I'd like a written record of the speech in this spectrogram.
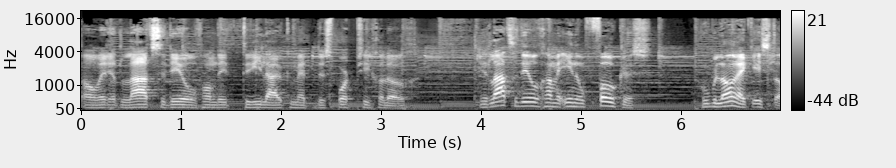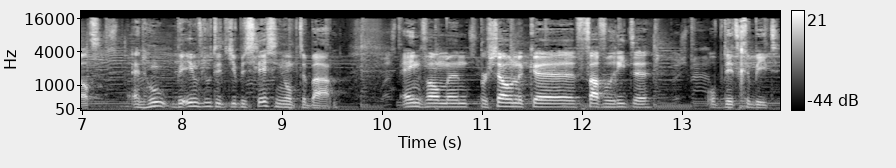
alweer het laatste deel van dit drieluik met de sportpsycholoog. In het laatste deel gaan we in op focus. Hoe belangrijk is dat? En hoe beïnvloedt het je beslissingen op de baan? Een van mijn persoonlijke favorieten op dit gebied.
